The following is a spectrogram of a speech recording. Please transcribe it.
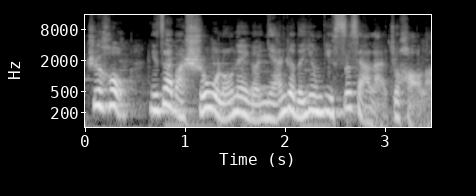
之后你再把十五楼那个粘着的硬币撕下来就好了。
